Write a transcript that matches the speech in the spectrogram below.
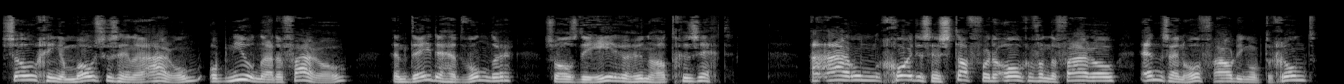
Zo gingen Mozes en Aaron opnieuw naar de farao en deden het wonder zoals de Heere hun had gezegd. Aaron gooide zijn staf voor de ogen van de farao en zijn hofhouding op de grond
